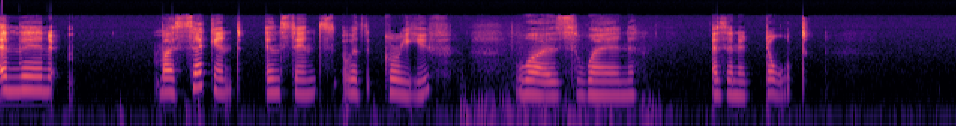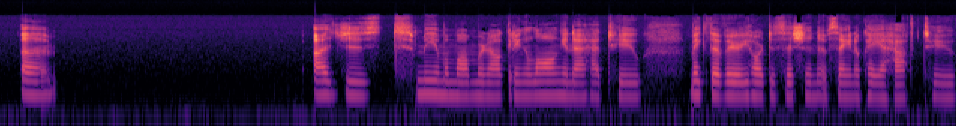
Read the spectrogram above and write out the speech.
And then my second instance with grief was when, as an adult, um, I just me and my mom were not getting along, and I had to make the very hard decision of saying, okay, I have to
